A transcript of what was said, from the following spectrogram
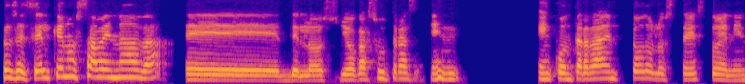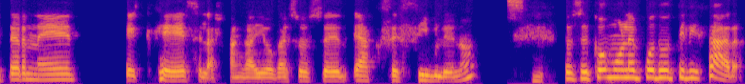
Entonces, el que no sabe nada eh, de los Yoga Sutras, en, encontrará en todos los textos en internet qué es el Ashtanga Yoga, eso es eh, accesible, ¿no? Entonces, ¿cómo le puedo utilizar?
